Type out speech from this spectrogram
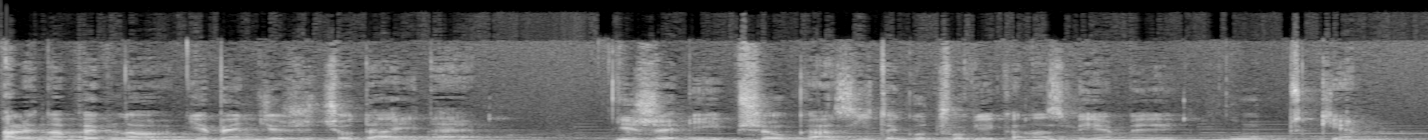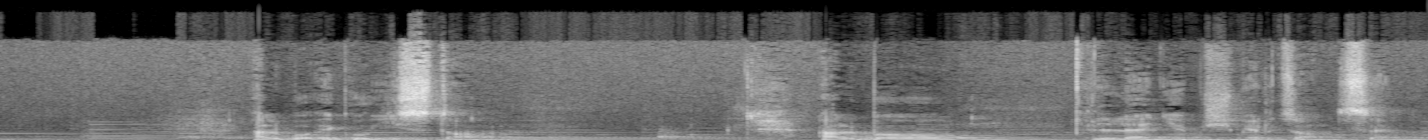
ale na pewno nie będzie życiodajne jeżeli przy okazji tego człowieka nazwiemy głupkiem, albo egoistą, albo leniem śmierdzącym.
